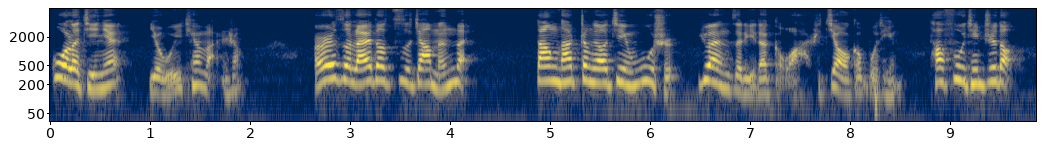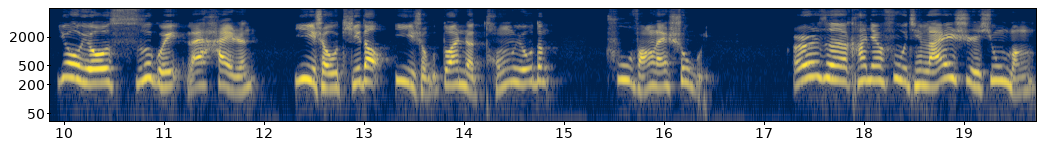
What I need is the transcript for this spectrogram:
过了几年，有一天晚上，儿子来到自家门外，当他正要进屋时，院子里的狗啊是叫个不停。他父亲知道又有死鬼来害人，一手提刀，一手端着桐油灯，出房来收鬼。儿子看见父亲来势凶猛，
